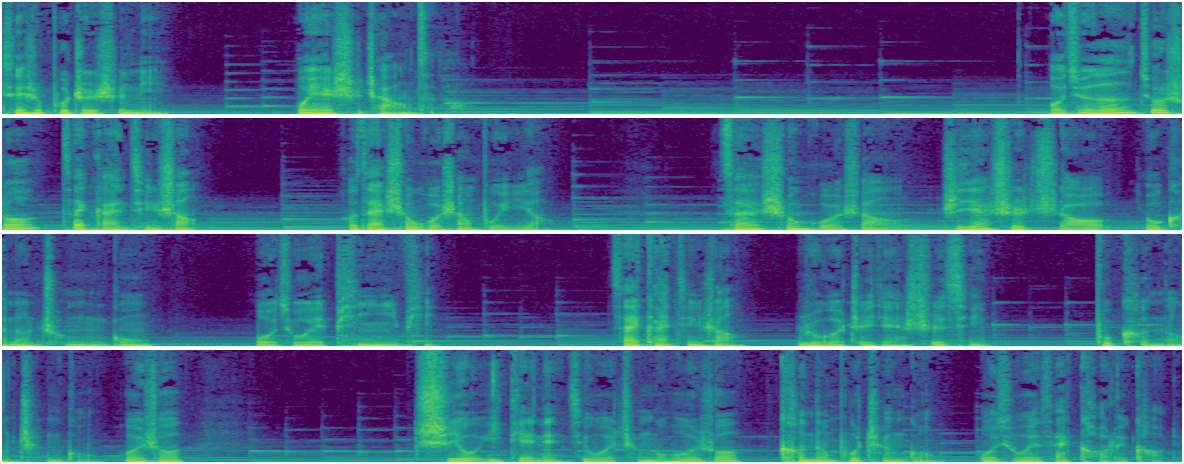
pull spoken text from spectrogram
其实不只是你，我也是这样子的。我觉得就是说，在感情上和在生活上不一样。在生活上，这件事只要有可能成功，我就会拼一拼；在感情上，如果这件事情不可能成功，或者说只有一点点机会成功，或者说可能不成功，我就会再考虑考虑。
